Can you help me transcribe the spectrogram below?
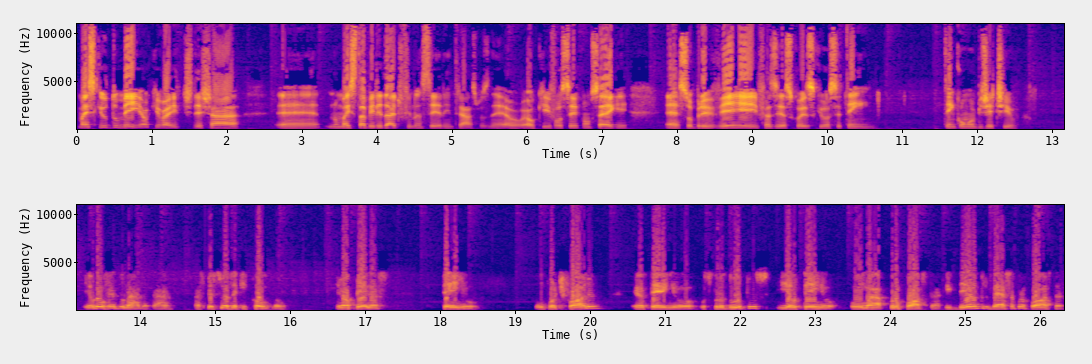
mas que o do meio é o que vai te deixar é, numa estabilidade financeira, entre aspas, né? É o, é o que você consegue é, sobreviver e fazer as coisas que você tem, tem como objetivo. Eu não vendo nada, tá? As pessoas é que compram. Eu apenas tenho um portfólio, eu tenho os produtos e eu tenho uma proposta. E dentro dessa proposta,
